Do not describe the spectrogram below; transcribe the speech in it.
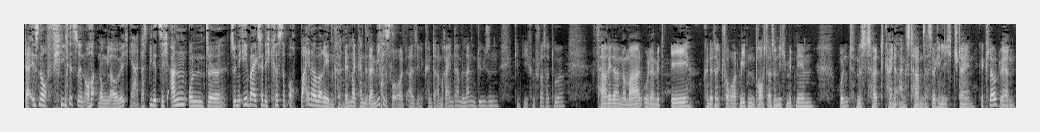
da ist noch vieles in Ordnung, glaube ich. Ja, das bietet sich an und äh, zu den E-Bikes hätte ich Christoph auch beinahe überreden können. Denn man kann sie da mieten Fast. vor Ort. Also ihr könnt da am Rheindamm lang düsen, gibt die Fünf-Schlosser-Tour. Fahrräder normal oder mit E könnt ihr direkt vor Ort mieten, braucht also nicht mitnehmen und müsst halt keine Angst haben, dass euch in Liechtenstein geklaut werden.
